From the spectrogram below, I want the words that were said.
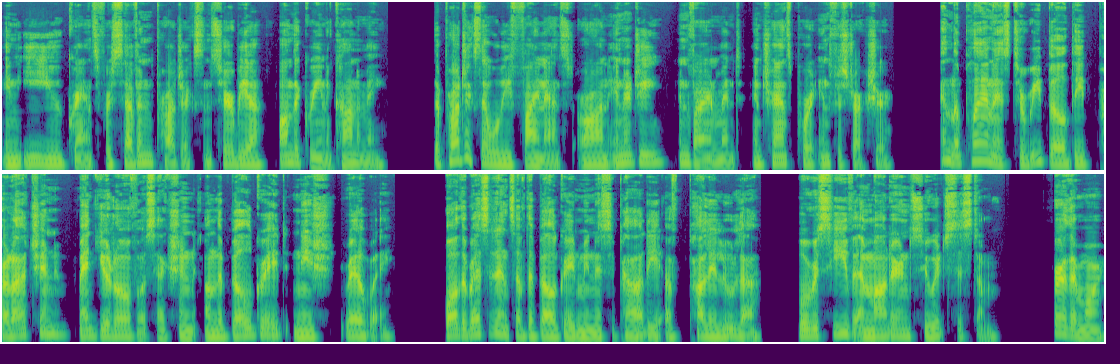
in EU grants for seven projects in Serbia on the green economy. The projects that will be financed are on energy, environment, and transport infrastructure. And the plan is to rebuild the Paraćin Međurovo section on the Belgrade Niš Railway, while the residents of the Belgrade municipality of Palilula will receive a modern sewage system. Furthermore,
